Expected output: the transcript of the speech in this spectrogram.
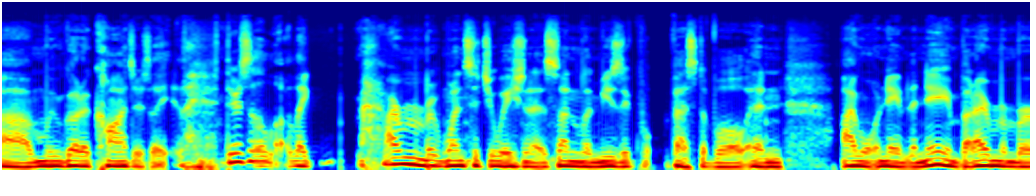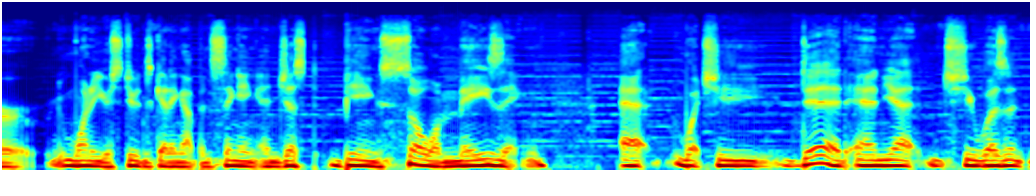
um, when we go to concerts like, there's a like I remember one situation at sunland Music Festival and I won't name the name but I remember one of your students getting up and singing and just being so amazing at what she did. And yet she wasn't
